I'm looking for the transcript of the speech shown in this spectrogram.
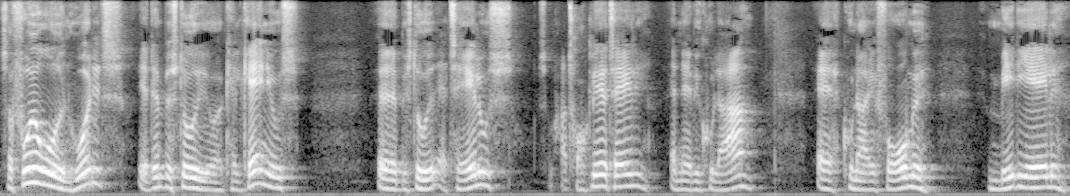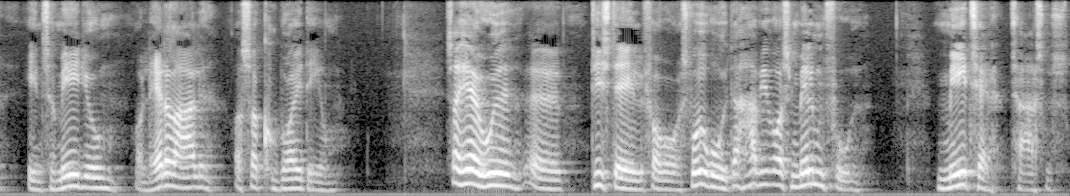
Så fodroden hurtigt, ja, den bestod jo af calcaneus, øh, bestod af talus, som har troklea af naviculare, af cuneiforme mediale, intermedium og laterale, og så cuboideum. Så herude, øh, distal for vores fodrod, der har vi vores mellemfod, metatarsus.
